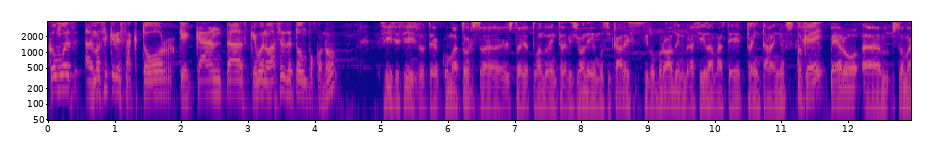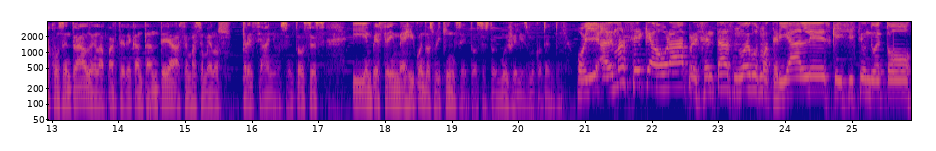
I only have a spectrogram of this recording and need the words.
¿cómo es? Además sé que eres actor, que cantas, que bueno, haces de todo un poco, ¿no? Sí, sí, sí, yo te- como actor estoy, estoy actuando en televisión y musicales estilo Broadway en Brasil a más de 30 años. Ok. Pero um, estoy más concentrado en la parte de cantante hace más o menos 13 años. Entonces, y empecé en México en 2015. Entonces, estoy muy feliz, muy contento. Oye, además sé que ahora presentas nuevos materiales, que hiciste un dueto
